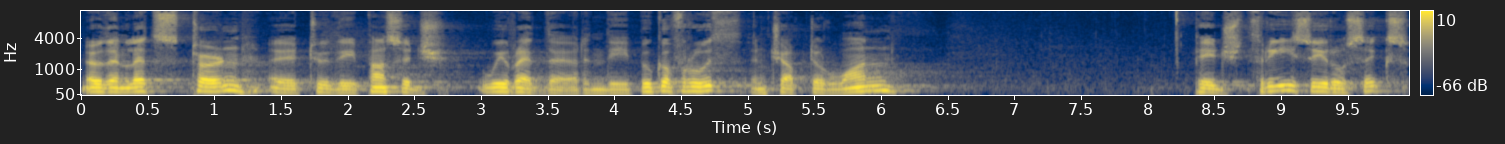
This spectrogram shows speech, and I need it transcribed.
Now, then, let's turn uh, to the passage we read there in the book of Ruth in chapter 1, page 306.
